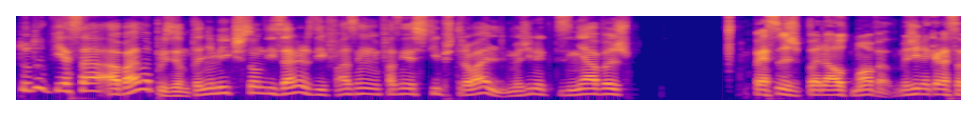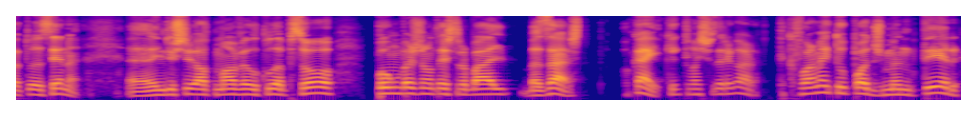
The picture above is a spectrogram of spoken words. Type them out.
tudo que viesse à, à baila, por exemplo. Tenho amigos que são designers e fazem, fazem esses tipos de trabalho. Imagina que desenhavas peças para automóvel. Imagina que era essa a tua cena. A indústria do automóvel colapsou, pumbas, não tens trabalho, basaste. Ok, o que é que tu vais fazer agora? De que forma é que tu podes manter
